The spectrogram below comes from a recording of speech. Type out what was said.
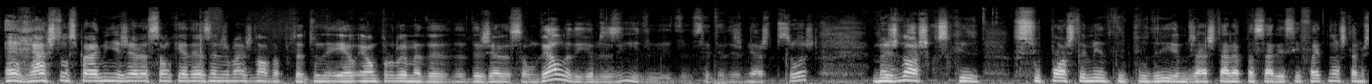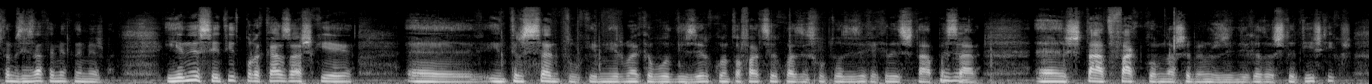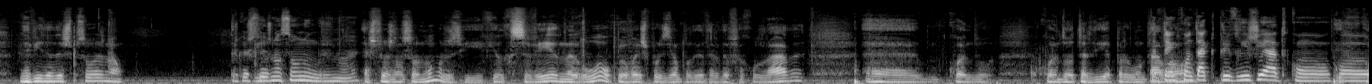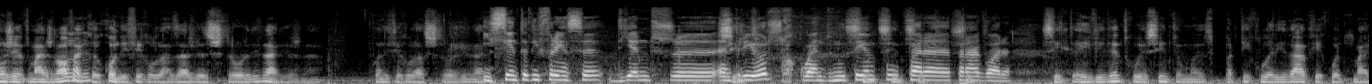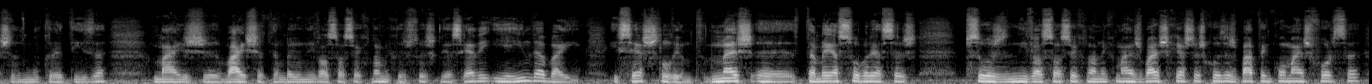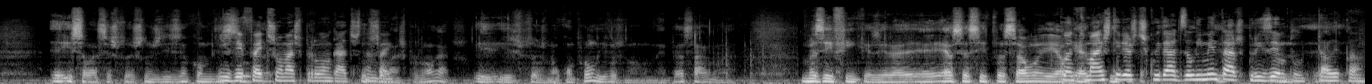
arrastam-se para a minha geração, que é 10 anos mais nova. Portanto, é, é um problema da, da, geração dela, digamos assim, e de, de centenas de milhares de pessoas, mas nós que, que, supostamente poderíamos já estar a passar esse efeito, não estamos, estamos exatamente na mesma. E é nesse sentido, por acaso, acho que é Uh, interessante o que a minha irmã acabou de dizer quanto ao facto de ser quase insultuoso dizer que a crise está a passar. Uhum. Uh, está, de facto, como nós sabemos nos indicadores estatísticos, na vida das pessoas, não. Porque as pessoas não são números, não é? As pessoas não são números e aquilo que se vê na rua, o que eu vejo, por exemplo, dentro da faculdade, uh, quando, quando outro dia perguntavam... Tem contacto privilegiado com... Com, com gente mais nova, uhum. com dificuldades às vezes extraordinárias, não é? Com dificuldades extraordinárias. E sente a diferença de anos uh, anteriores, recuando no tempo sinto, para, sinto, para agora? Sim, é evidente que o ensino tem uma particularidade que é quanto mais se democratiza, mais eh, baixa também o nível socioeconómico das pessoas que lhe acedem e ainda bem, isso é excelente. Mas uh, também é sobre essas pessoas de nível socioeconómico mais baixo que estas coisas batem com mais força e são essas pessoas que nos dizem, como disse... E os efeitos são mais prolongados também. São mais prolongados. E, e, as pessoas não compram livros, não, nem pensar, não é? Mas, enfim, quer dizer, é, é essa situação... É, Quanto é, mais ter estes cuidados alimentares, por exemplo. Tal e qual.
